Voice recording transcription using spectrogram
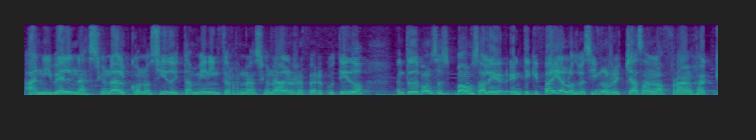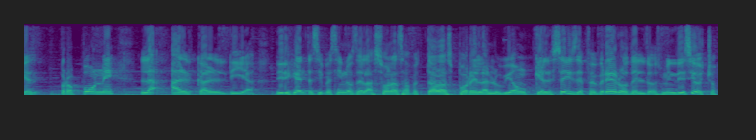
a nivel nacional conocido y también internacional repercutido. Entonces vamos a, vamos a leer. En Tiquipaya los vecinos rechazan la franja que propone la alcaldía. Dirigentes y vecinos de las zonas afectadas por el aluvión que el 6 de febrero del 2018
